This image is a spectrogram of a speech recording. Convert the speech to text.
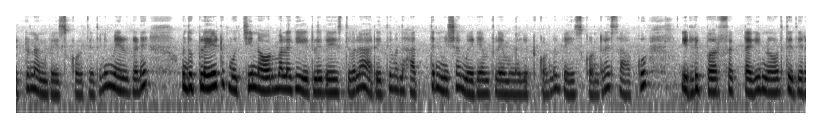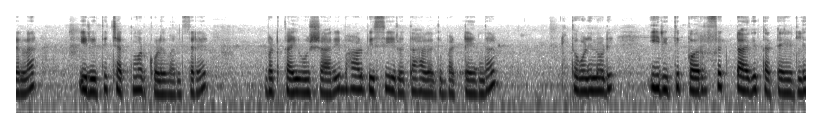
ಇಟ್ಟು ನಾನು ಬೇಯಿಸ್ಕೊಳ್ತಿದ್ದೀನಿ. ಮೇಲ್ಗಡೆ ಒಂದು ಪ್ಲೇಟ್ ಮುಚ್ಚಿ ನಾರ್ಮಲಾಗಿ ಇಡ್ಲಿ ಬೇಯಿಸ್ತೀವಲ್ಲ, ಆ ರೀತಿ ಒಂದು ಹತ್ತು ನಿಮಿಷ ಮೀಡಿಯಮ್ ಫ್ಲೇಮ್ ಒಳಗೆ ಇಟ್ಕೊಂಡು ಬೇಯಿಸ್ಕೊಂಡ್ರೆ ಸಾಕು. ಇಡ್ಲಿ ಪರ್ಫೆಕ್ಟಾಗಿ ನೋಡ್ತಿದ್ದೀರಲ್ಲ, ಈ ರೀತಿ ಚೆಕ್ ಮಾಡ್ಕೊಳ್ಳಿ ಒಂದ್ಸರಿ. ಬಟ್ ಕೈ ಹುಷಾರಿ, ಭಾಳ ಬಿಸಿ ಇರುತ್ತೆ ಹಾಗಾಗಿ ಬಟ್ಟೆಯಿಂದ. ತೊಗೊಳ್ಳಿ ನೋಡಿ, ಈ ರೀತಿ ಪರ್ಫೆಕ್ಟಾಗಿ ತಟ್ಟೆ, ಇಡ್ಲಿ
